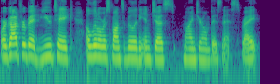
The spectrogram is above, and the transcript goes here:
Or God forbid you take a little responsibility and just mind your own business, right?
